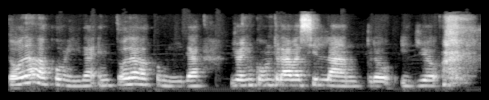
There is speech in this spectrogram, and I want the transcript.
toda la comida, en toda la comida, yo encontraba cilantro y yo,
